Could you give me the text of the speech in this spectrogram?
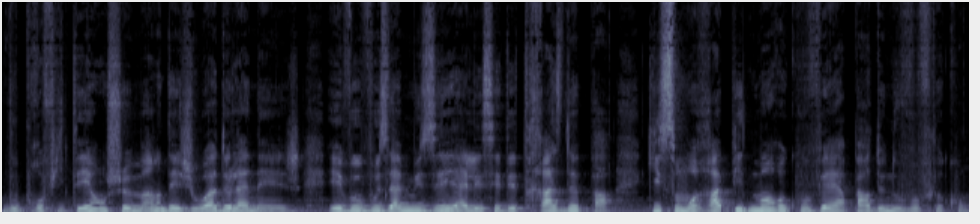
Vous profitez en chemin des joies de la neige et vous vous amusez à laisser des traces de pas qui sont rapidement recouverts par de nouveaux flocons.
